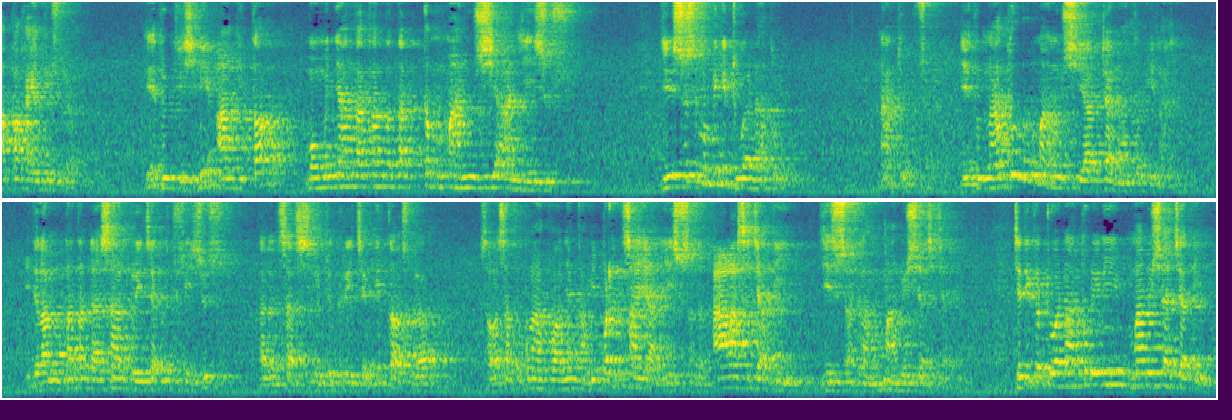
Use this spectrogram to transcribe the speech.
apakah itu saudara yaitu di sini Alkitab mau menyatakan tentang kemanusiaan Yesus Yesus memiliki dua natur natur yaitu natur manusia dan natur ilahi di dalam tata dasar gereja Kristus Yesus tata dasar gereja kita saudara Salah satu pengakuannya kami percaya Yesus adalah Allah sejati, Yesus adalah manusia sejati. Jadi kedua natur ini manusia sejati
